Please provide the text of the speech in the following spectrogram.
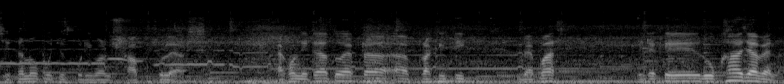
সেখানেও প্রচুর পরিমাণ সাপ চলে আসছে এখন এটা তো একটা প্রাকৃতিক ব্যাপার। এটাকে রোখা যাবে না।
